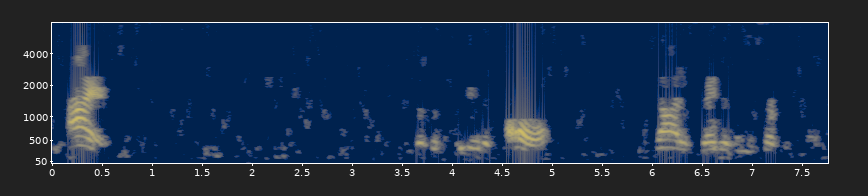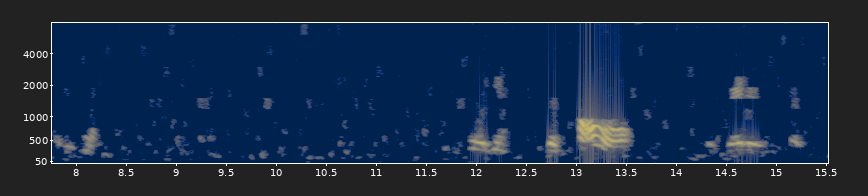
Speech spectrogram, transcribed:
I'm tired. Peter the call, God is greater than the in. So again, the call is greater than the circumstance.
